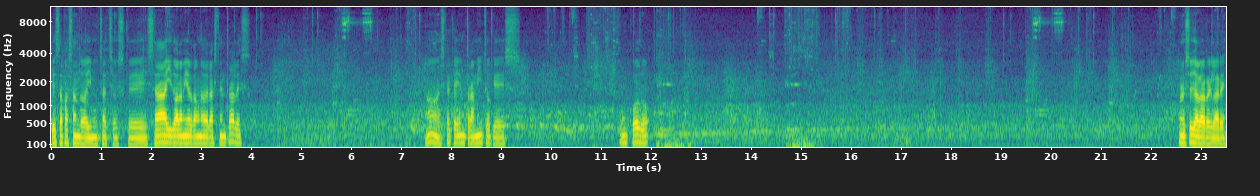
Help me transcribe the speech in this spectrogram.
¿Qué está pasando ahí, muchachos? ¿Que se ha ido a la mierda una de las centrales? No, es que aquí hay un tramito que es... Un codo. Bueno, eso ya lo arreglaré.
